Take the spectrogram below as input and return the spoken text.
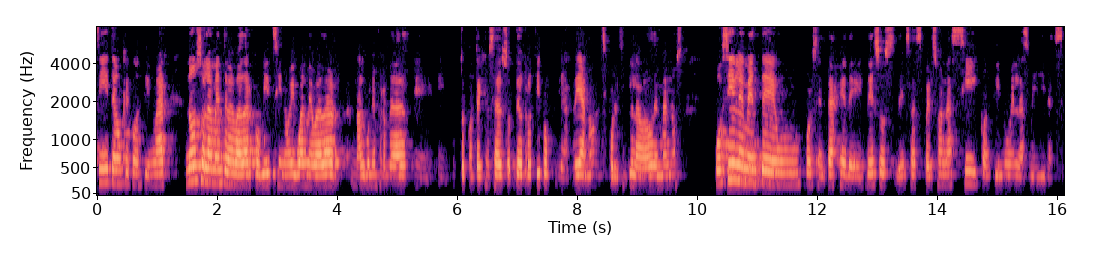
sí, tengo que continuar. No solamente me va a dar COVID, sino igual me va a dar alguna enfermedad eh, de otro tipo, diarrea, ¿no? Por el simple lavado de manos. Posiblemente un porcentaje de, de, esos, de esas personas sí continúen las medidas.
